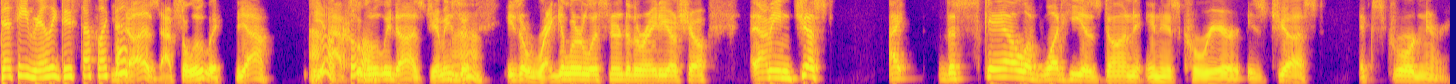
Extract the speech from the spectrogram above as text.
does he really do stuff like that? He does. Absolutely. Yeah. He Oh, cool. absolutely does. Jimmy's a he's a regular listener to the radio show. I mean, just I the scale of what he has done in his career is just extraordinary.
